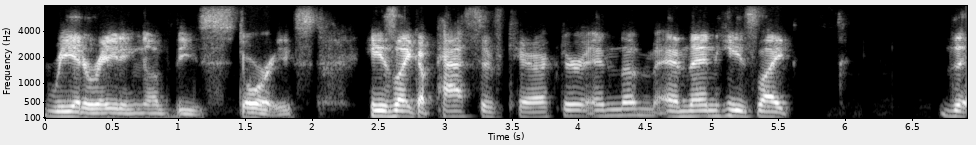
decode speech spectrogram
reiterating of these stories he's like a passive character in them and then he's like the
